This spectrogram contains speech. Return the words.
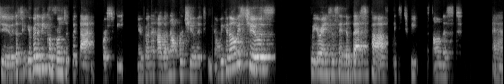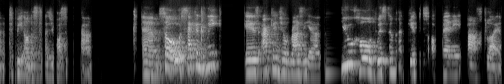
to, that's what you're going to be confronted with that in the first week. You're going to have an opportunity. And we can always choose what your angels are saying the best path is to be honest, um, to be honest as you possibly can. Um, so, second week, is Archangel Raziel. You hold wisdom and gifts of many past lives.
